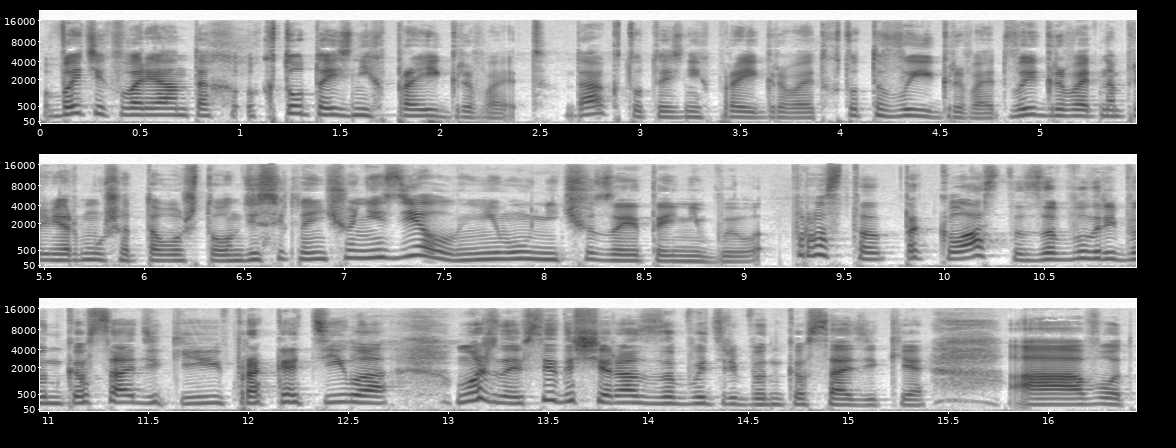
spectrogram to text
в этих вариантах кто-то из них проигрывает, да, кто-то из них проигрывает, кто-то выигрывает. Выигрывает, например, муж от того, что он действительно ничего не сделал, ему ничего за это и не было. Просто так классно, забыл ребенка в садике и прокатило. Можно и в следующий раз забыть ребенка в садике. А, вот.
